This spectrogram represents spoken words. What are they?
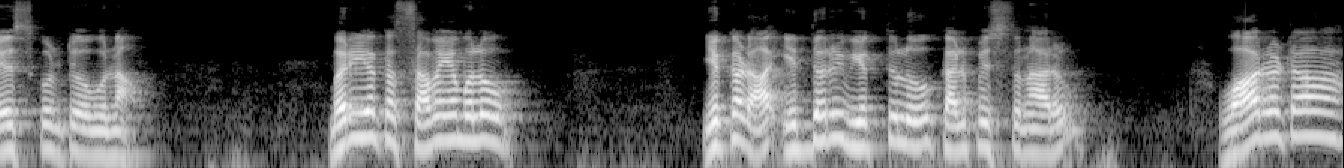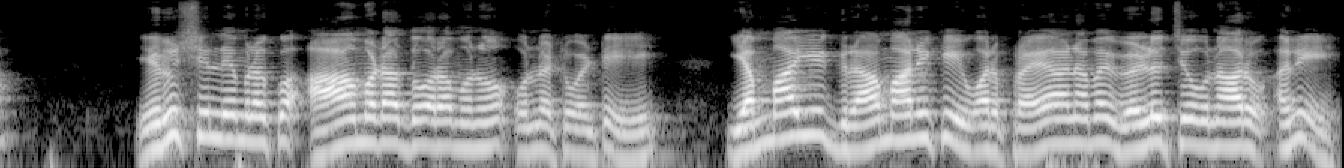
చేసుకుంటూ ఉన్నాం. మరి యొక్క సమయంలో ఇక్కడ ఇద్దరు వ్యక్తులు కనిపిస్తున్నారు. వారట ఎరుషులేమునకు ఆమడ దూరమును ఉన్నటువంటి ఎమ్మాయి గ్రామానికి వారు ప్రయాణమై వెళ్ళుచూ ఉన్నారు అని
